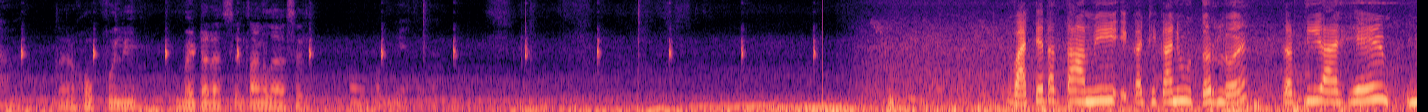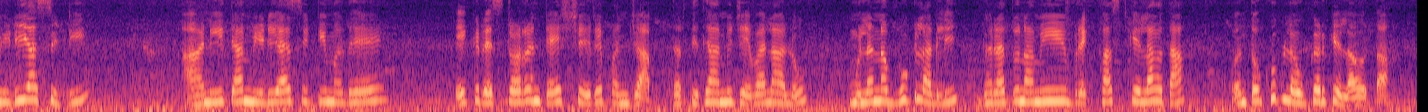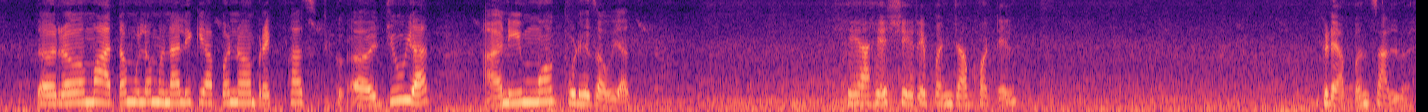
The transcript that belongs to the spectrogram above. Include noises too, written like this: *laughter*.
तर होपफुली बेटर असेल चांगलं असेल हो, बघूयात आता. वाटेत आता आम्ही एका ठिकाणी उतरलो आहे तर ती आहे मीडिया सिटी. आणि त्या मीडिया सिटीमध्ये एक रेस्टॉरंट आहे शेरे पंजाब. तर तिथे आम्ही जेवायला आलो. मुलांना भूक लागली. घरातून आम्ही ब्रेकफास्ट केला होता पण तो खूप लवकर केला होता. तर मग आता मुलं म्हणाली की आपण ब्रेकफास्ट जेऊयात आणि मग पुढे जाऊयात. हे आहे शेरे पंजाब हॉटेल. इकडे आपण चाललोय.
